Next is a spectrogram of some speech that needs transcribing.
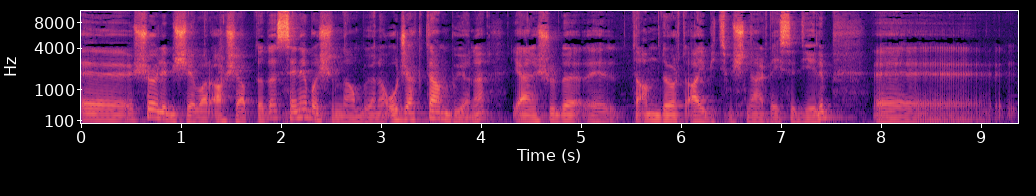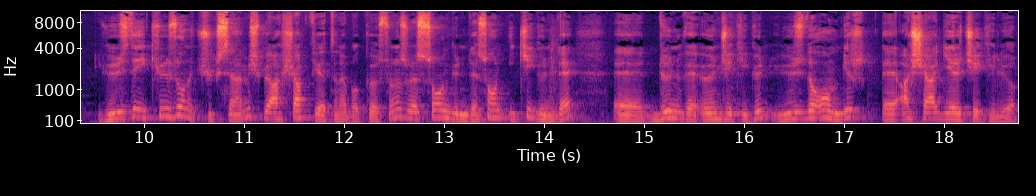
e, şöyle bir şey var ahşapta da sene başından bu yana, Ocak'tan bu yana yani şurada tam 4 ay bitmiş neredeyse diyelim. %213 yükselmiş bir ahşap fiyatına bakıyorsunuz ve son günde son 2 günde e, dün ve önceki gün %11 e, aşağı geri çekiliyor.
